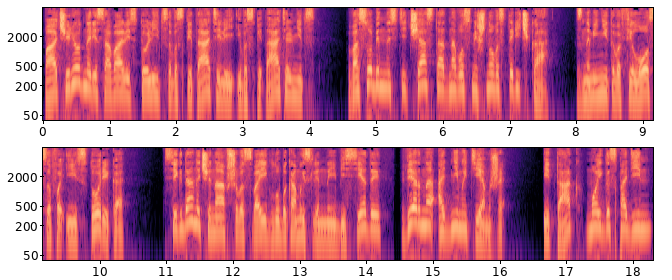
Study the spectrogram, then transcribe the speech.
поочередно рисовались то лица воспитателей и воспитательниц, в особенности часто одного смешного старичка, знаменитого философа и историка, всегда начинавшего свои глубокомысленные беседы верно одним и тем же. «Итак, мой господин...»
